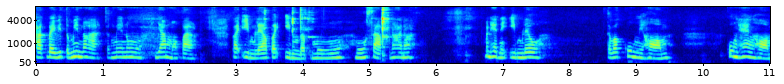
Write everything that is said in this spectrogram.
พักได้วิตามินนะคะจากเมนูย่ำของปลาปลาอิ่มแล้วปลาอิ่มแบบหมูหมูสับนะคะเนาะมันเห็ดในอิ่มเร็ว แต่ว่ากุ้งนี่หอม กุ้งแห้งหอม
